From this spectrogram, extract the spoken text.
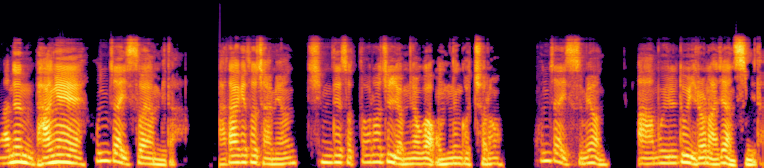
나는 방에 혼자 있어야 합니다. 바닥에서 자면 침대에서 떨어질 염려가 없는 것처럼 혼자 있으면 아무 일도 일어나지 않습니다.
